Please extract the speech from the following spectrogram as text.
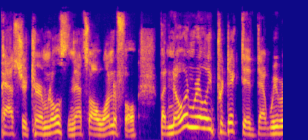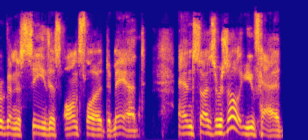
passenger terminals, and that's all wonderful. But no one really predicted that we were going to see this onslaught of demand. And so as a result, you've had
